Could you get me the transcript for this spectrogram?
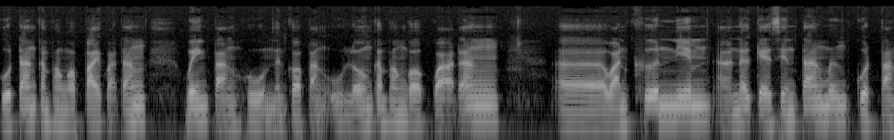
กูตั้งกำพังก็ไปกว่าตั้งเวงปังหูมนั่นก็ปังอูหลงกำพองก็กว่าดังเอ่อวันคืนนิมอ่าเนอแกเซียนตั้งเมืองกวดปัง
